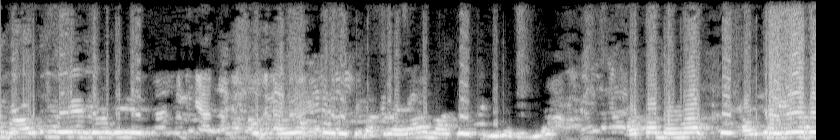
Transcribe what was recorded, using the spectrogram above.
ਮਾਰਦੀ ਹੋਈ ਜਿਵੇਂ ਵੀ ਆਪਾਂ ਲੈਣਾ ਤੇ ਖੜ ਜਾਈਏ ਤੇ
